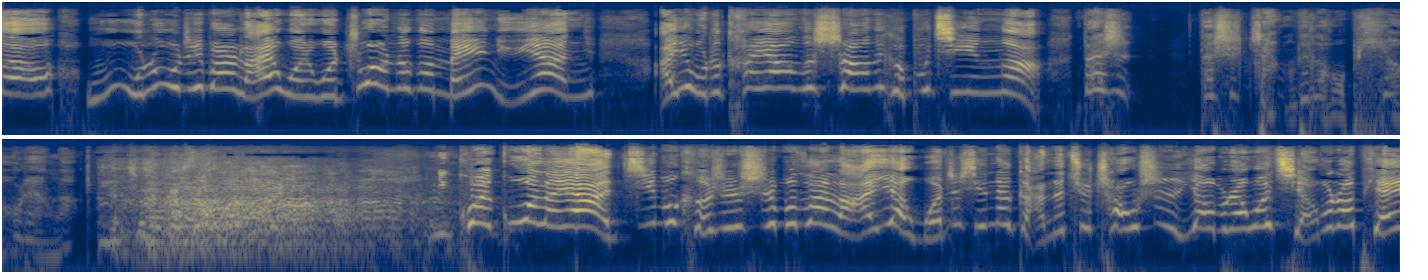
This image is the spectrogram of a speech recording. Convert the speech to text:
个五五路这边来，我我撞着个美女呀！你，哎呀，我这看样子伤的可不轻啊，但是。但是长得老漂亮了，你快过来呀！机不可失，失不再来呀！我这现在赶着去超市，要不然我抢不着便宜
